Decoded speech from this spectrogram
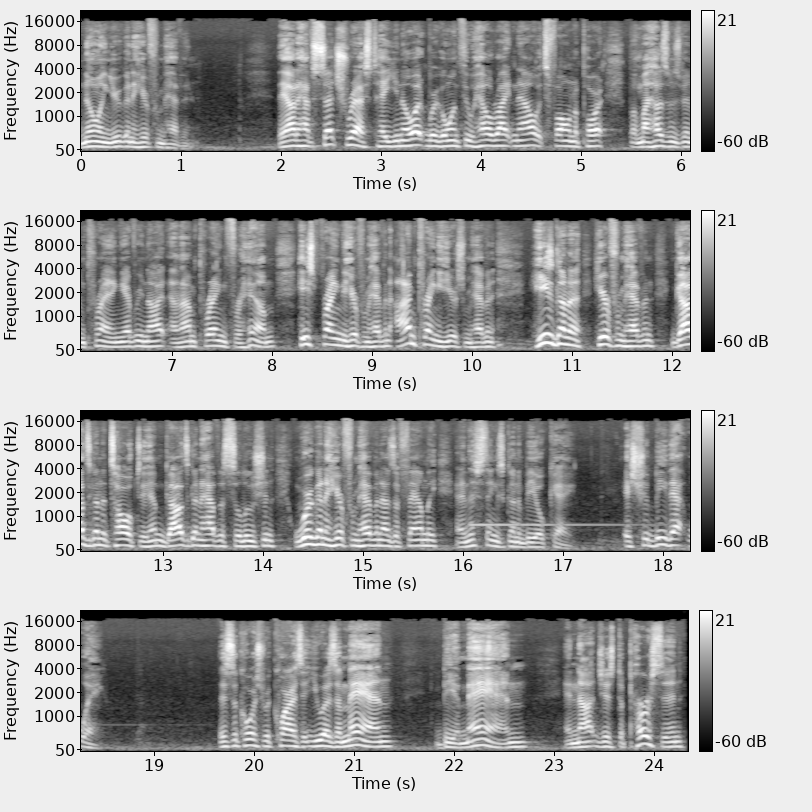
knowing you're going to hear from heaven. They ought to have such rest. Hey, you know what? We're going through hell right now. It's falling apart. But my husband's been praying every night, and I'm praying for him. He's praying to hear from heaven. I'm praying he hears from heaven. He's going to hear from heaven. God's going to talk to him. God's going to have the solution. We're going to hear from heaven as a family, and this thing's going to be okay. It should be that way. This, of course, requires that you, as a man, be a man and not just a person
